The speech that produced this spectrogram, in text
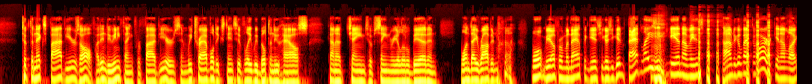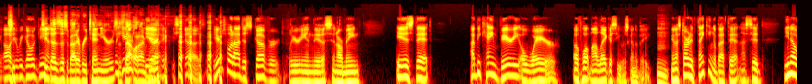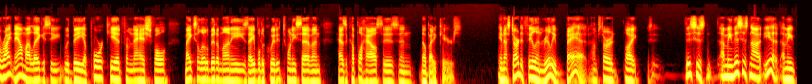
took the next five years off. I didn't do anything for five years. And we traveled extensively. We built a new house, kind of change of scenery a little bit. And one day Robin woke me up from a nap again. She goes, You're getting fat and lazy again. I mean, it's time to go back to work. And I'm like, Oh, She- here we go again. She does this about every 10 years. Well, Is that what I'm yeah, hearing? she does. Here's what I discovered, Leary, in this and Armin, is that I became very aware of what my legacy was going to be. Mm. And I started thinking about that. And I said, you know, right now my legacy would be a poor kid from Nashville, makes a little bit of money, is able to quit at 27, has a couple of houses, and nobody cares. And I started feeling really bad. I'm started like, this is, I mean, this is not it. I mean,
